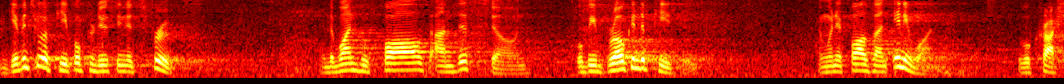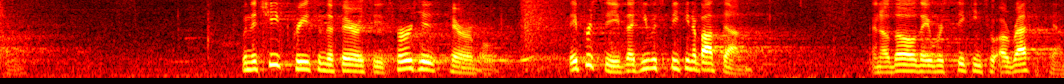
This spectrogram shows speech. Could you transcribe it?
and given to a people producing its fruits. And the one who falls on this stone will be broken to pieces, and when it falls on anyone, it will crush him. When the chief priests and the Pharisees heard his parables, they perceived that he was speaking about them. And although they were seeking to arrest him,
